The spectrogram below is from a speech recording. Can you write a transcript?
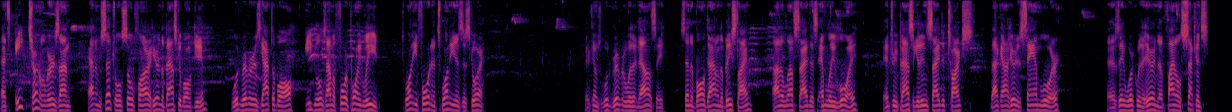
That's eight turnovers on Adam Central so far here in the basketball game. Wood River has got the ball. Eagles have a four point lead. 24 to 20 is the score. Here comes Wood River with it now as they send the ball down on the baseline. On the left side, that's Emily Loy. Entry pass to get inside to Tarks. Back out here to Sam Lohr as they work with it here in the final seconds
